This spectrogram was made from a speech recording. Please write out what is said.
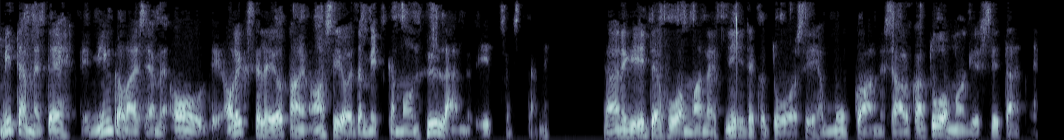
Mitä me tehtiin, minkälaisia me oltiin. Oliko siellä jotain asioita, mitkä mä oon hylännyt itsestäni. Ja ainakin itse huomaan, että niitä kun tuo siihen mukaan, niin se alkaa tuomaankin sitä, että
